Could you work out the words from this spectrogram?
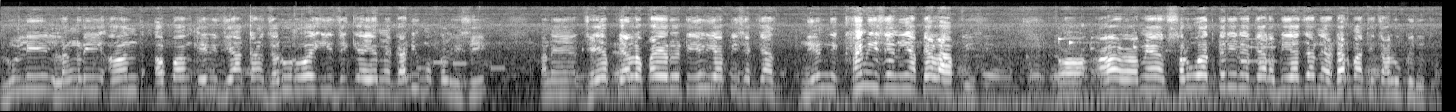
લુલી લંગડી અંધ અપંગ એવી જ્યાં કાંઈ જરૂર હોય એ જગ્યાએ અમે ગાડી મોકલવી છીએ અને જે પહેલો પ્રાયોરિટી એવી આપી છે જ્યાં નીરની ખામી છે ને અહીંયા પહેલાં આપવી છે. તો આ અમે શરૂઆત કરીને ત્યારે બે હજાર ને અઢારમાંથી ચાલુ કર્યું હતું.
